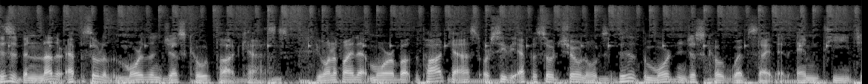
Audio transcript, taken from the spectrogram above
This has been another episode of the More Than Just Code podcast. If you want to find out more about the podcast or see the episode show notes, visit the More Than Just Code website at mtjc.fm.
